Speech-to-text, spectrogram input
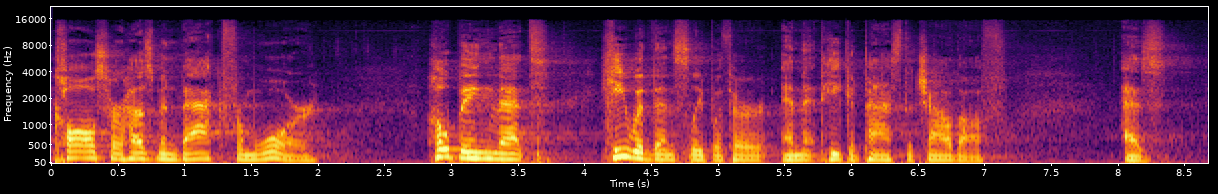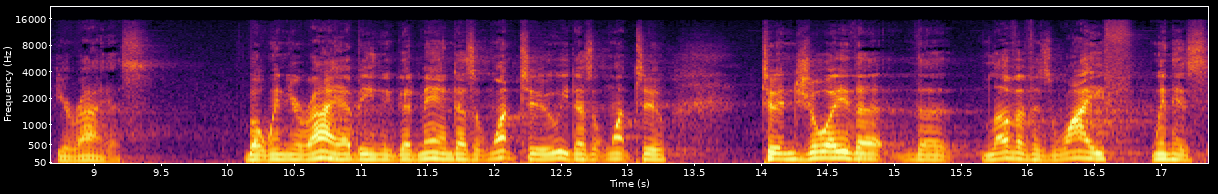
calls her husband back from war, hoping that he would then sleep with her and that he could pass the child off as Uriah's. But when Uriah, being a good man, doesn't want to, he doesn't want to to enjoy the, the love of his wife when his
